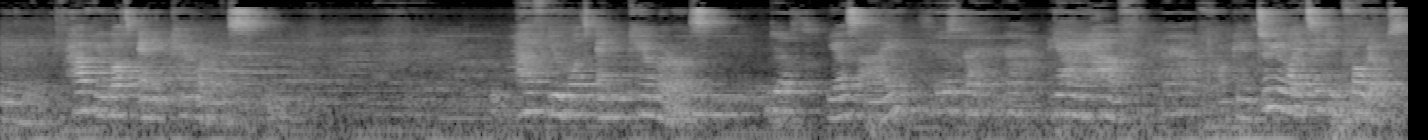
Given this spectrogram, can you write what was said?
Hmm. Have you got any cameras? Have you got any cameras? Yes. Yes, I. Yes, I have. Yeah, I have. I have. Okay. Do you like taking photos?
